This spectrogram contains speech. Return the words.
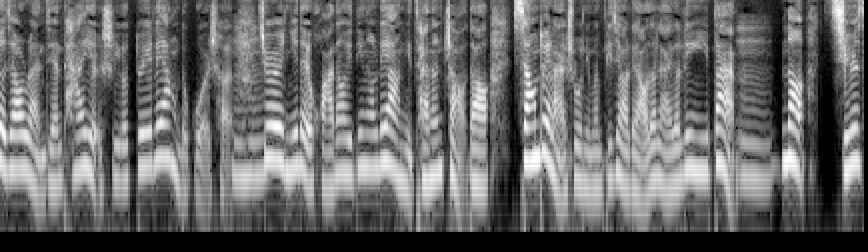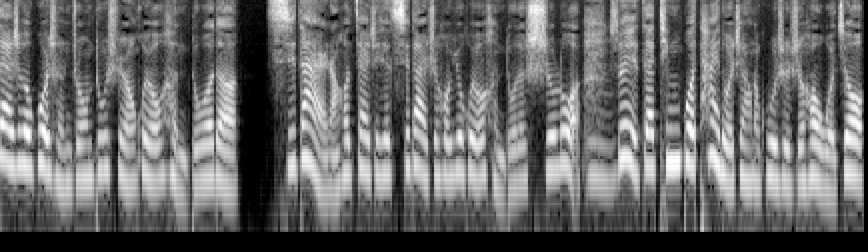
社交软件它也是一个堆量的过程。嗯就是你得滑到一定的量，你才能找到相对来说你们比较聊得来的另一半。嗯那其实，在这个过程中，都市人会有很多的期待，然后在这些期待之后，又会有很多的失落。嗯，所以在听过太多这样的故事之后，我就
